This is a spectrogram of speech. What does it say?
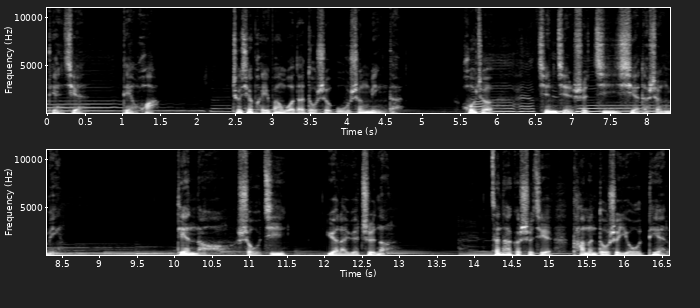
电线、电话，这些陪伴我的都是无生命的，或者仅仅是机械的生命。电脑、手机越来越智能。在那个世界，它们都是有电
